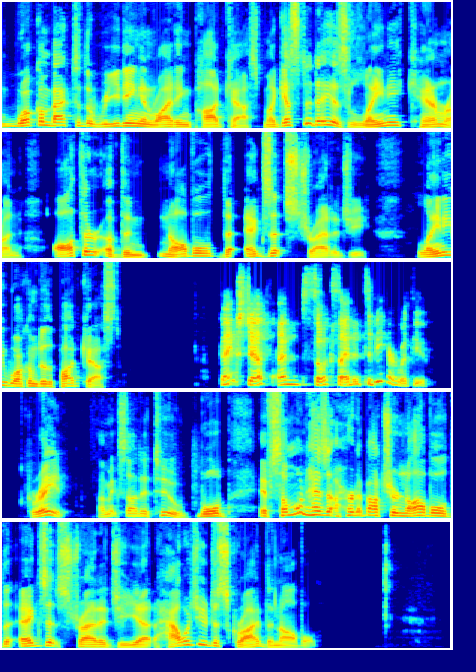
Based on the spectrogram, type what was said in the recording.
Welcome back to the Reading and Writing Podcast. My guest today is Lainey Cameron, author of the novel The Exit Strategy. Lainey, welcome to the podcast. Thanks, Jeff. I'm so excited to be here with you. Great. I'm excited too. Well, if someone hasn't heard about your novel, The Exit Strategy, yet, how would you describe the novel?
